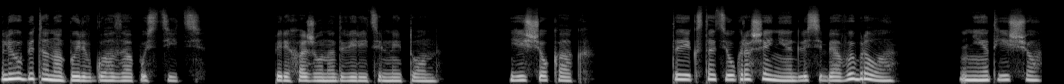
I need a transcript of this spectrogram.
Любит она пыль в глаза опустить. Перехожу на доверительный тон. Еще как. Ты, кстати, украшения для себя выбрала? Нет еще.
